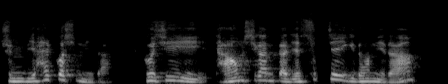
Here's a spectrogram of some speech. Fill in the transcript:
준비할 것입니다. 그것이 다음 시간까지의 숙제이기도 합니다.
